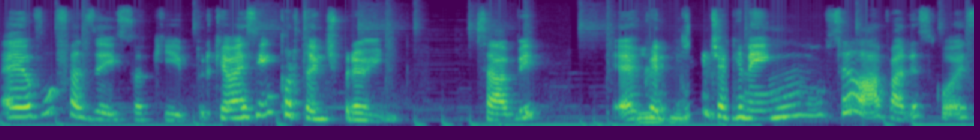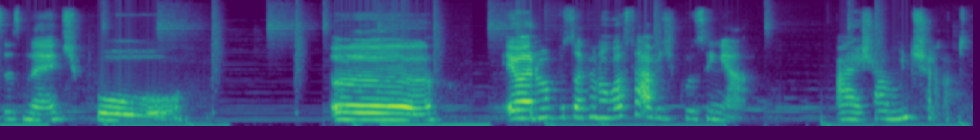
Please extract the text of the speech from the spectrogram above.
é, eu vou fazer isso aqui, porque vai ser importante para mim, sabe? É, uhum. Gente, é que nem, sei lá, várias coisas, né? Tipo. Uh, eu era uma pessoa que eu não gostava de cozinhar. Ai, achava muito chato.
